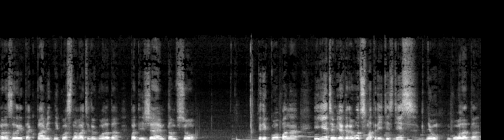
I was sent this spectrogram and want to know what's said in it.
разрыто, к памятнику основателю города подъезжаем, там все перекопано, и едем, я говорю, вот смотрите, здесь к дню города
